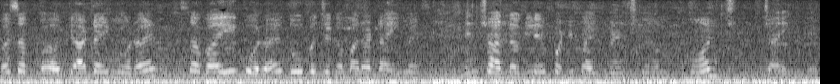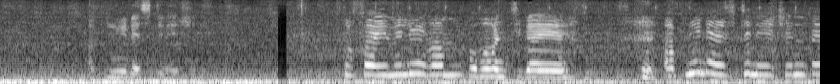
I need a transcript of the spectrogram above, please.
बस अब क्या टाइम हो रहा है? सवा एक हो रहा है। दो बजे का हमारा टाइम है। इन अगले 45 मिनट्स में हम पहुँच जाएँगे अपनी डेस्टिनेशन तो फाइनली हम पहुँच गए अपनी डेस्टिनेशन पे।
